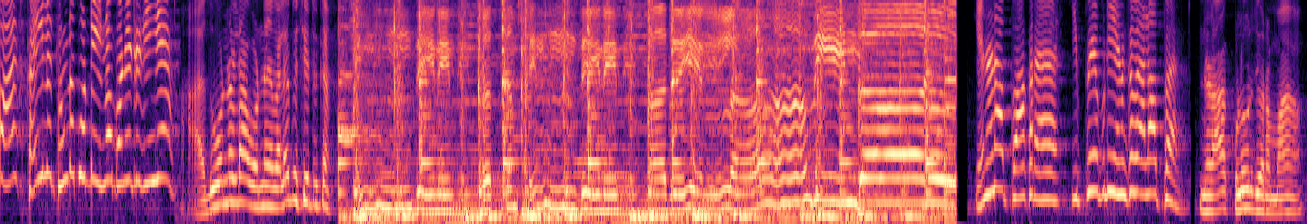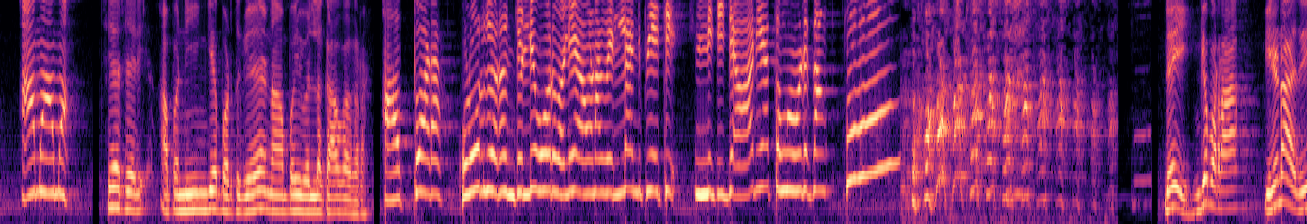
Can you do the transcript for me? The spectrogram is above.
பாஸ்? கையில துண்டு போட்டு என்ன பண்ணிட்டு இருக்கீங்க? அது ஒன்றும்டா உன்னை விலை பேசிகிட்டு இருக்கேன். சிந்தினேன் ரத்தம் சிந்தினேன் அது எல்லாம் வீண்டானோ என்னடா பாக்குற? இப்ப எப்படி எனக்கு வேலை அப்ப? என்னடா குளிர் ஜுரமா? ஆமா ஆமா. சரி சரி. அப்போ நீ இங்கே படுத்துக்க. நான் போய் வெளில காவ காக்கிறேன். அப்பாடா குளிர் ஜுரம் சொல்லி ஒரு வழி அவனை வெளில அனுப்பியாச்சு. இன்னைக்கு ஜாலியா தூங்க விடுதான். டேய் இங்கே பாடுறா என்னடா இது?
